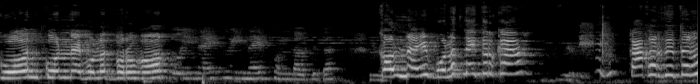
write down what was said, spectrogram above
कोण कोण नाही बोलत बरोबर? तोही नाही तूही नाही फ़ोन लावते तर. कोण नाही बोलत नाही तर का? का करते तर?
